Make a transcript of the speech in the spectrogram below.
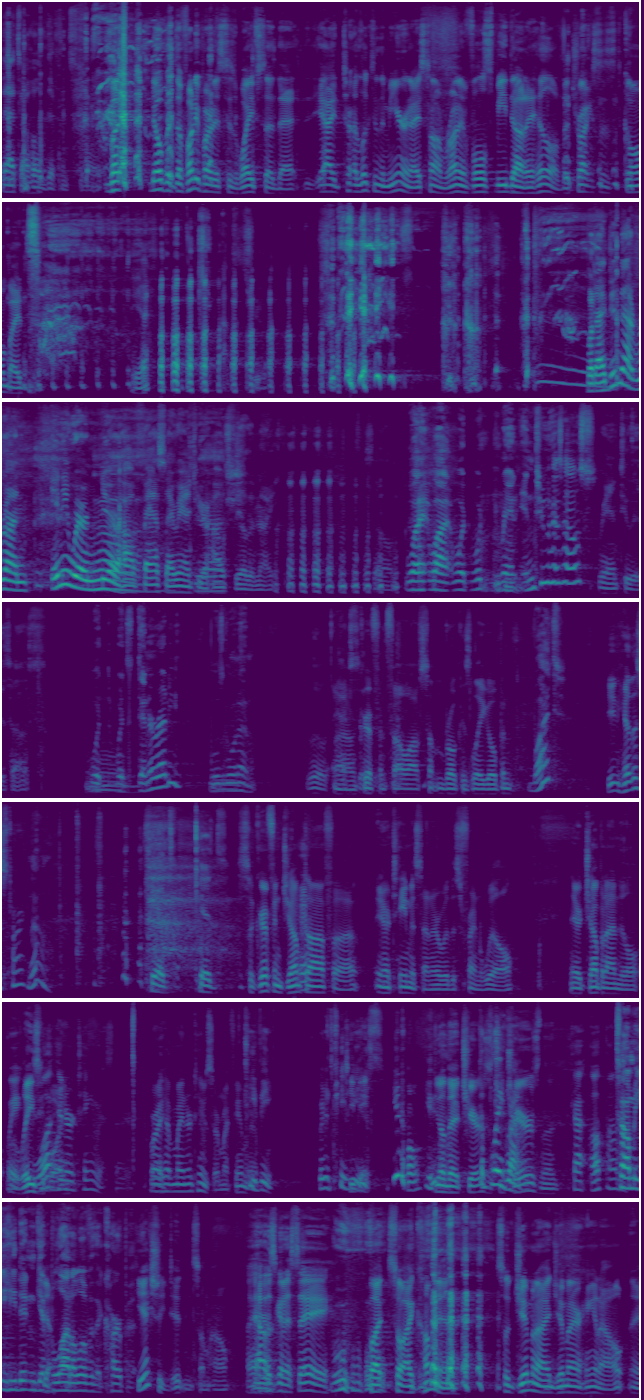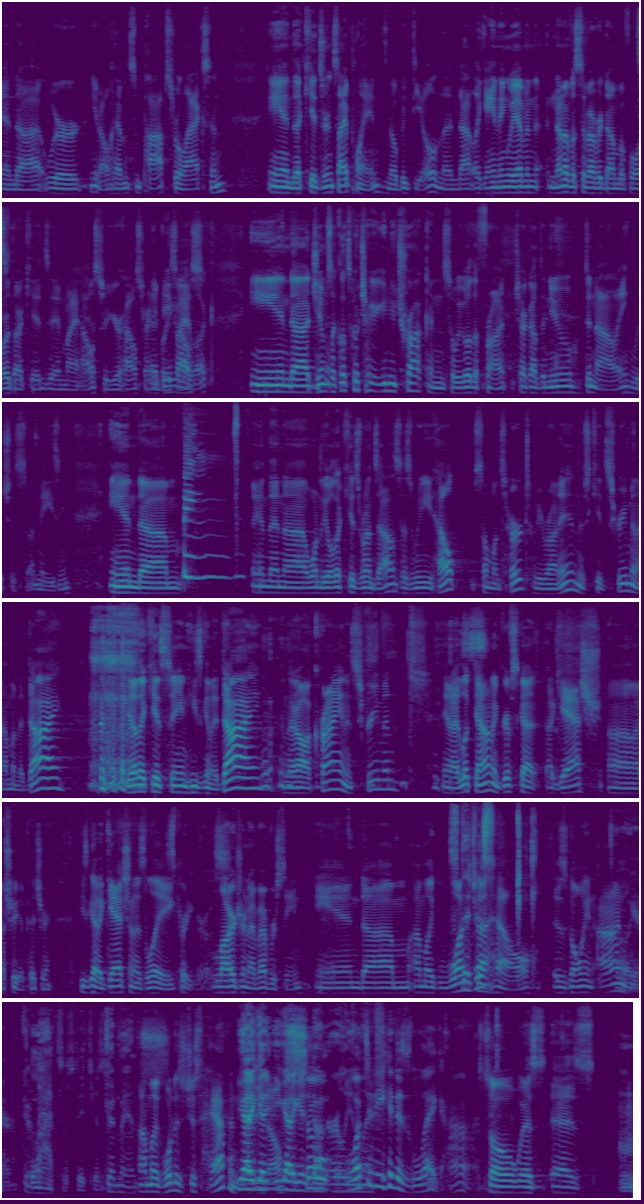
That's a whole different story. but no, but the funny part is his wife said that. Yeah, I, tur- I looked in the mirror and I saw him running full speed down a hill. The truck's just going by. itself. Yeah. but I did not run anywhere near how oh, fast I ran to your house the other night. So What? What? What? What ran into his house? ran to his house. What? Was dinner ready? What was going on? Little accident. Griffin fell off. Something broke his leg open. What? You didn't hear this story? No. Kids, kids. So Griffin jumped off uh, entertainment center with his friend Will. They were jumping on the, the Wait, lazy what boy, entertainment center? where I have my entertainment center, my family. TV. Where the TV, TV. is. You know. You, You know the chairs, The the, two playground. chairs, and the, Got up on. Tell me he didn't get Yeah. blood all over the carpet. he actually didn't somehow. I was gonna say. But so I come in. so Jim and I, Jim and I are hanging out, and uh, we're you know having some pops, relaxing, and the kids are inside playing. No big deal, and not like anything we haven't, none of us have ever done before with our kids in my house or your house or That'd be anybody's my house. luck. And uh, Jim's like, let's go check out your new truck. And so we go to the front, check out the new Denali, which is amazing. And um, and then uh, one of the older kids runs out and says, we need help. Someone's hurt. We run in. There's kids screaming, I'm going to die. the other kid's saying he's going to die. And they're all crying and screaming. And I look down, and Griff's got a gash. Uh, I'll show you a picture. He's got a gash on his leg. pretty gross. Larger than I've ever seen. And um, I'm like, what Stitches? the hell is going on here? Lots of stitches. Good man. I'm like, what has just happened? You gotta here, get it. know? You gotta get it So, done early. in what life. did he hit his leg on? So as as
